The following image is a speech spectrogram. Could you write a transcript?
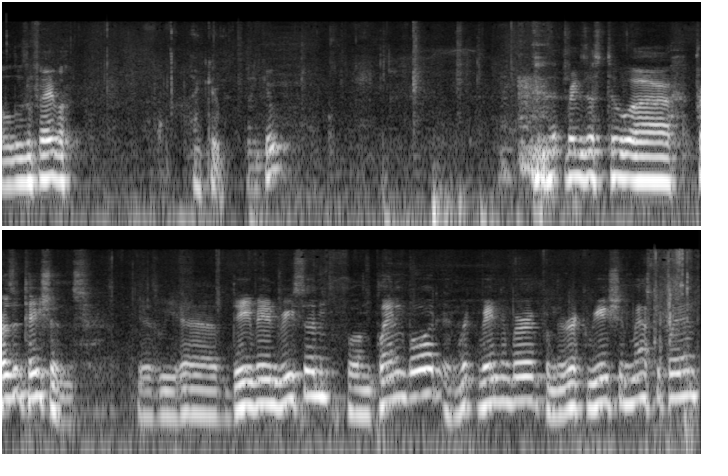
All those in favor? Thank you. Thank you. That brings us to our presentations. Is we have Dave Andreessen from the Planning Board and Rick Vandenberg from the Recreation Master Plan.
